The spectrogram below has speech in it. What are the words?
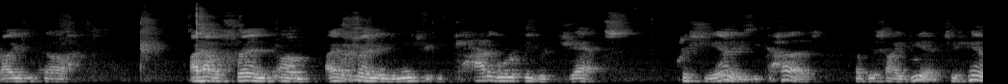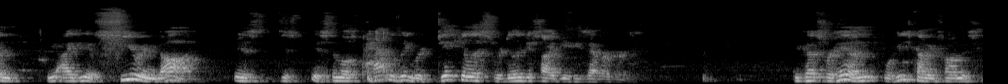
I, uh, I have a friend. Um, I have a friend named Dimitri who categorically rejects Christianity because of this idea. To him, the idea of fearing God is, is, is the most patently ridiculous religious idea he's ever heard. Because for him, where he's coming from is,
